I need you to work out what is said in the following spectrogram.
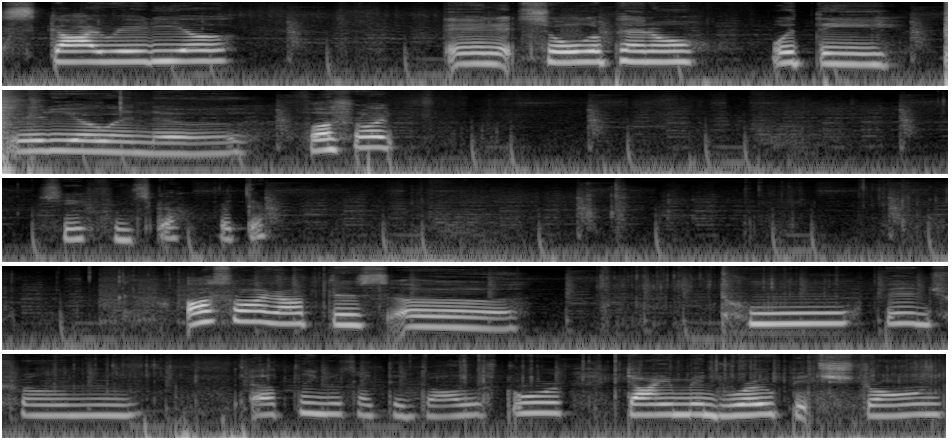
Sky Radio, and it's solar panel with the radio and the flashlight. See from Sky right there. Also, I got this uh, tool bench from I think it's like the dollar store. Diamond rope. It's strong,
